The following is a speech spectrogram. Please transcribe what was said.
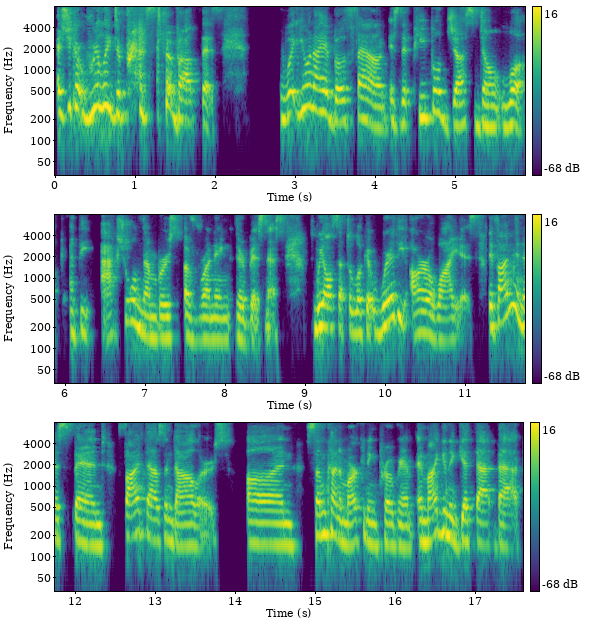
And she got really depressed about this what you and I have both found is that people just don't look at the actual numbers of running their business. We also have to look at where the ROI is. If I'm going to spend $5,000 on some kind of marketing program, am I going to get that back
